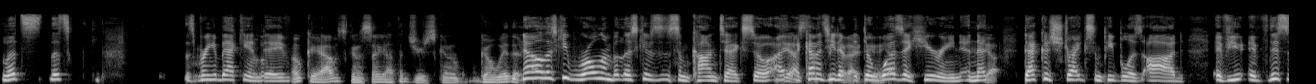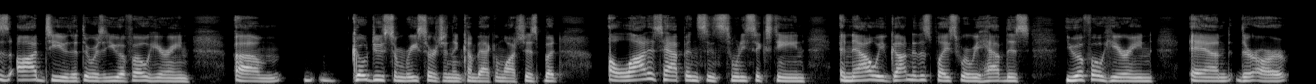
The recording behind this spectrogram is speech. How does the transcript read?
let's let's let's bring it back in, Dave. Okay, I was gonna say I thought you were just gonna go with it. No, let's keep rolling, but let's give some context. So I, I kind of teed up that there was a hearing, and that Yeah. that could strike some people as odd. If you if this is odd to you that there was a UFO hearing, um, go do some research and then come back and watch this. But a lot has happened since 2016, and now we've gotten to this place where we have this UFO hearing, and there are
